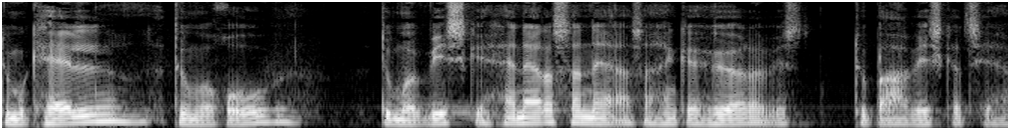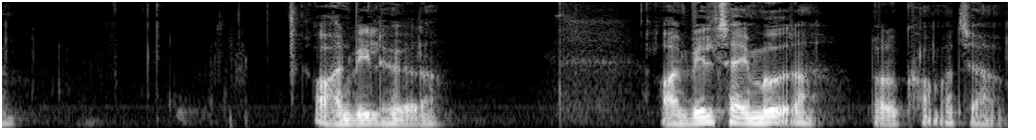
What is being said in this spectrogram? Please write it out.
Du må kalde, du må råbe, du må viske. Han er der så nær, så han kan høre dig, hvis du bare visker til ham. Og han vil høre dig. Og han vil tage imod dig, når du kommer til ham.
